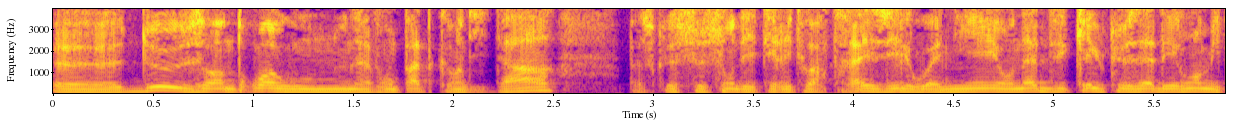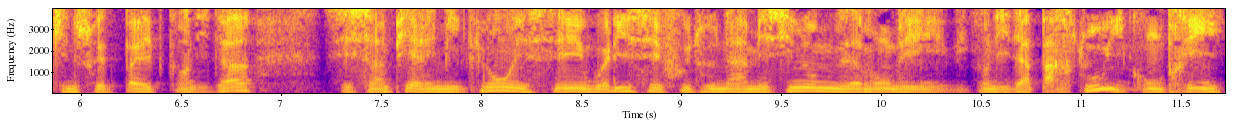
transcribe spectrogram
euh, deux endroits où nous n'avons pas de candidats, parce que ce sont des territoires très éloignés. On a quelques adhérents, mais qui ne souhaitent pas être candidats. C'est Saint-Pierre et Miquelon et c'est Wallis et Futuna. Mais sinon, nous avons des, candidats partout, y compris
